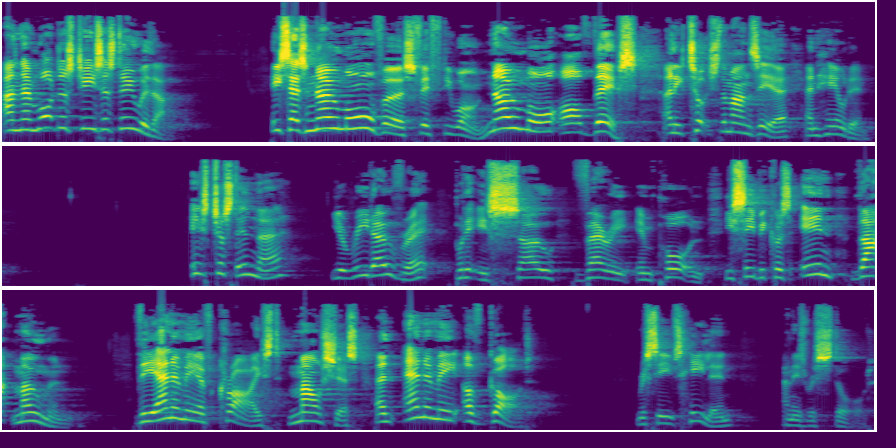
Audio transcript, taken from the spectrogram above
And then what does Jesus do with that? He says, no more, verse 51. No more of this. And he touched the man's ear and healed him. It's just in there. You read over it, but it is so very important. You see, because in that moment, the enemy of Christ, Malchus, an enemy of God, receives healing and is restored.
